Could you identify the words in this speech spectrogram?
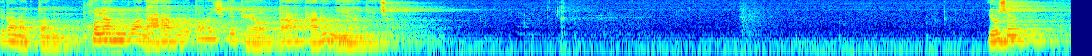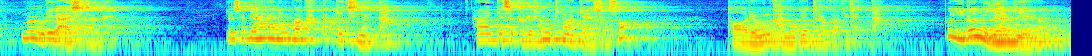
이런 어떤 고난과 나락으로 떨어지게 되었다라는 이야기죠. 요셉을 우리가 아시잖아요. 요셉이 하나님과 가깝게 지냈다. 하나님께서 그를 형통하게 하셔서 더 어려운 감옥에 들어가게 됐다. 뭐 이런 이야기예요.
